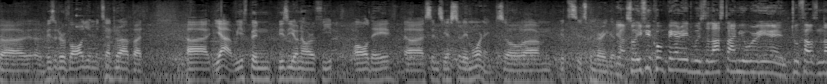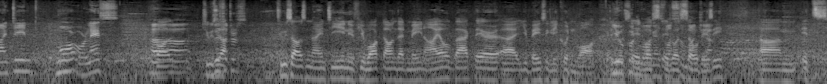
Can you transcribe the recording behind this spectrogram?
uh, visitor volume, etc. Mm-hmm. But uh, yeah, we've been busy on our feet all day uh, since yesterday morning. So um, it's it's been very good. Yeah. So if you compare it with the last time you were here in 2019, more or less uh, well, visitors. 2019, if you walk down that main aisle back there, uh, you basically couldn't walk. It you was, couldn't it walk. Was, it was, so, so much, busy. Yeah. Um, it's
